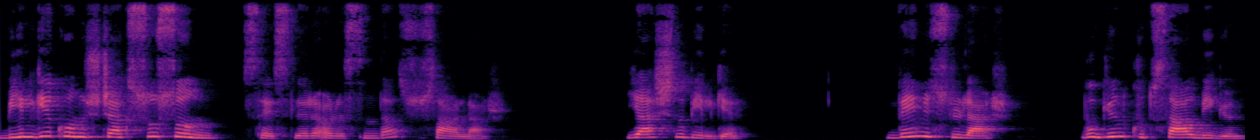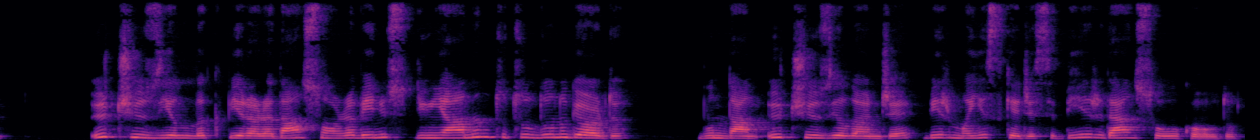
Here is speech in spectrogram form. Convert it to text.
bilge konuşacak susun sesleri arasında susarlar. Yaşlı bilge Venüslüler, bugün kutsal bir gün. 300 yıllık bir aradan sonra Venüs dünyanın tutulduğunu gördü. Bundan 300 yıl önce bir Mayıs gecesi birden soğuk oldu.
